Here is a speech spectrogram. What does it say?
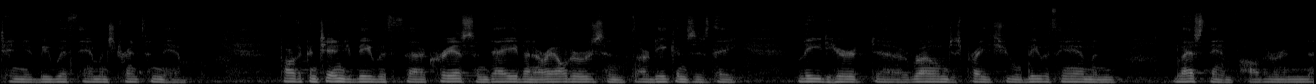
continue to be with them and strengthen them. Father, continue to be with uh, Chris and Dave and our elders and our deacons as they lead here at uh, Rome. Just pray that you will be with them and bless them, Father, and uh,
